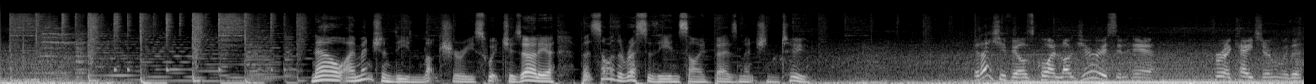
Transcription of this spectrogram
Now, I mentioned the luxury switches earlier, but some of the rest of the inside bears mention too. It actually feels quite luxurious in here for a Caterham with the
